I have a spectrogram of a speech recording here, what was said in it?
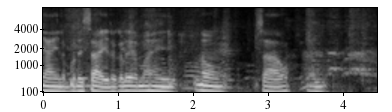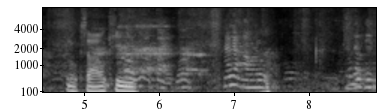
ใหญ่แล้วบ่ได้ใส่แล้วก็เลยเอามาให้น้องสาวลูกสาวขี่ไปก็ให้เราเอาลูกด้วกิน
